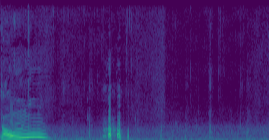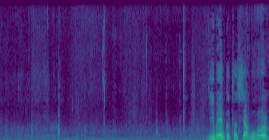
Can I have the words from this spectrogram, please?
너무 이 맨 끝 첫 시작 부분은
